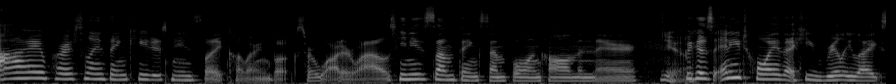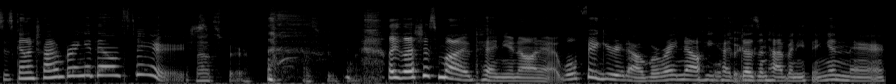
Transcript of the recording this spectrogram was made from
I personally think he just needs like coloring books or water wows. He needs something simple and calm in there Yeah, because any toy that he really likes is gonna try and bring it downstairs. that's fair. That's a good point. like that's just my opinion on it. We'll figure it out. But right now he We'll ha- doesn't have anything in there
